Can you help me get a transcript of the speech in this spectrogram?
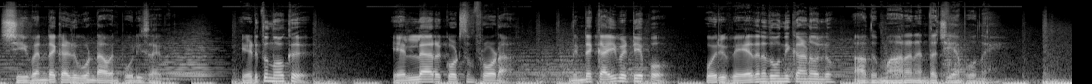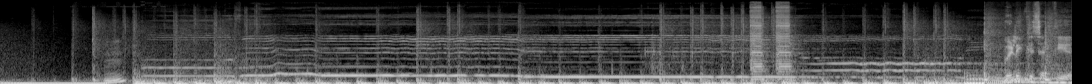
ശിവന്റെ കഴിവുകൊണ്ട് അവൻ പോലീസായത്. എടുത്തു നോക്ക്. എല്ലാ റെക്കോർഡ്സും ഫ്രോഡാ നിന്റെ കൈ വെട്ടിയപ്പോ ഒരു വേദന തോന്നിക്കാണുമല്ലോ അത് മാറാൻ എന്താ ചെയ്യാൻ പോകുന്നേ വിളിക്ക് ശക്തിയെ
